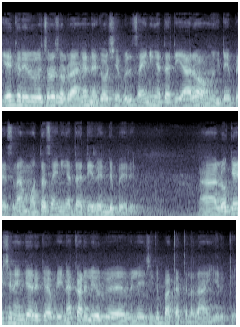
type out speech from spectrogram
ஏக்கர் இருபது லட்ச ரூபா சொல்கிறாங்க நெகோஷியபிள் சைனிங் அத்தாரிட்டி யாரோ அவங்கக்கிட்டே பேசலாம். மொத்த சைனிங் அத்தாரிட்டி ரெண்டு பேர். லொக்கேஷன் எங்கே இருக்குது அப்படின்னா கடலூர் வி- வில்லேஜுக்கு பக்கத்தில் தான் இருக்குது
